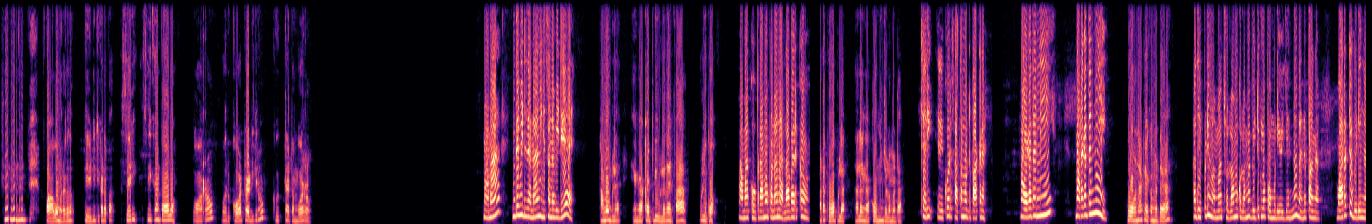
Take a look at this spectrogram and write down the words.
பாவம் மறக்கதான் தேடிட்டு கிடப்பா. சரி சீக்கிரம் போவோம். போடுறோம் ஒரு கோட்டை அடிக்கிறோம். குத்தாட்டம் போடுறோம். மாமா இந்த வீடு தானா? நீங்க சொன்ன வீடு? ஆமாப்புல எங்க அக்கா இப்படி உள்ளதா இருப்பா உள்ள போ. மாமா கூப்பிடாம போனா நல்லாவா இருக்கும்? அட போப்புல அதெல்லாம் எங்க அக்கா ஒன்றும் சொல்ல மாட்டா. சரி இதுக்கு ஒரு சத்தம் போட்டு பாக்குறேன். மரகதண்ணி? மரகதண்ணி? போனா கேட்க மாட்டேன் அது எப்படி மாமா? சொல்லாம கொள்ளாம வீட்டுக்குள்ள போக முடியும். என்ன நினைப்பாங்க? வரட்டு விடுங்க.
